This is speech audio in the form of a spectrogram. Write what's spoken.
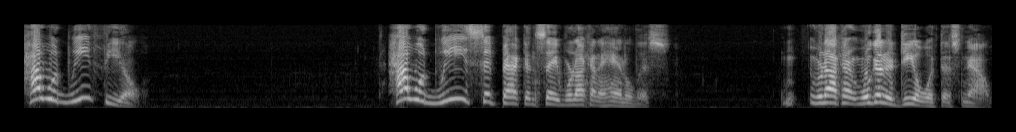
How would we feel? How would we sit back and say we're not going to handle this? We're not going to we're going to deal with this now.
